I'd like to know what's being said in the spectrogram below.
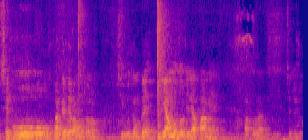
C'est pour arrêter la moto, non? Si vous tombez. Il y a un moteur qu'il n'y a pas, mais pas de problème. C'est toujours.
